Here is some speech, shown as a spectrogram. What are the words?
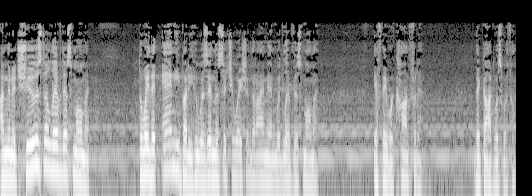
I'm going to choose to live this moment the way that anybody who was in the situation that I'm in would live this moment if they were confident that God was with them.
